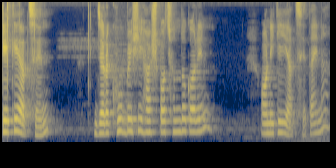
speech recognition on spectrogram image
কে কে আছেন? যারা খুব বেশি হাঁস পছন্দ করেন, অনেকেই আছে, তাই না?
